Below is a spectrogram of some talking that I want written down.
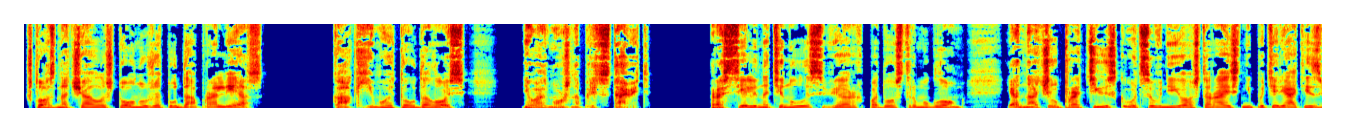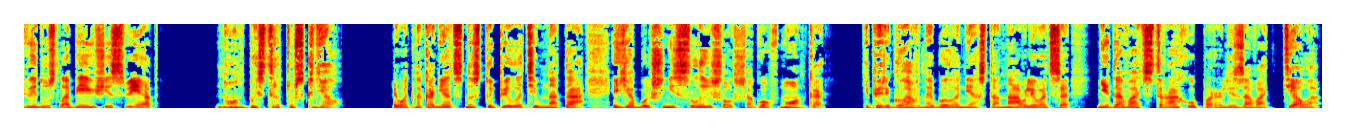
что означало, что он уже туда пролез. Как ему это удалось, невозможно представить. Расселена тянулась вверх под острым углом. Я начал протискиваться в нее, стараясь не потерять из виду слабеющий свет. Но он быстро тускнел. И вот, наконец, наступила темнота, и я больше не слышал шагов Монка. Теперь главное было не останавливаться, не давать страху парализовать тело.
